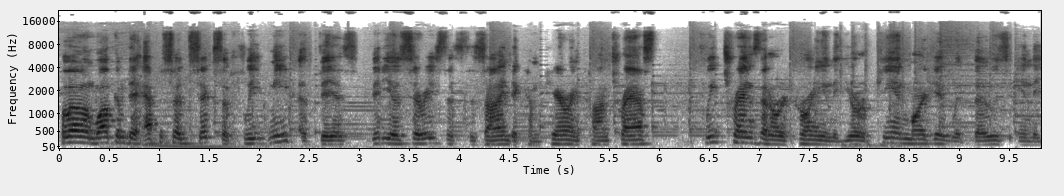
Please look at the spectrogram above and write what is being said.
Hello and welcome to episode six of Fleet Meet, a video series that's designed to compare and contrast fleet trends that are occurring in the European market with those in the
